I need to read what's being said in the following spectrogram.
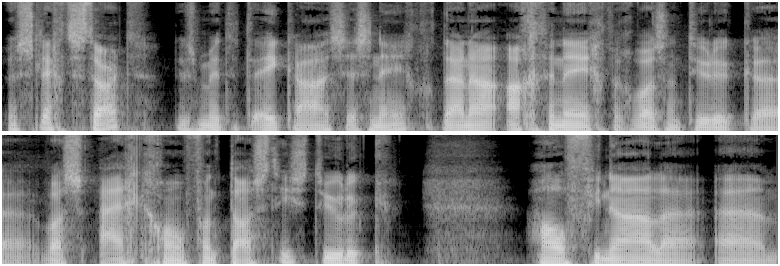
een slechte start. Dus met het EK 96. Daarna 98 was natuurlijk... eh, was eigenlijk gewoon fantastisch. Tuurlijk, half finale... ehm,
